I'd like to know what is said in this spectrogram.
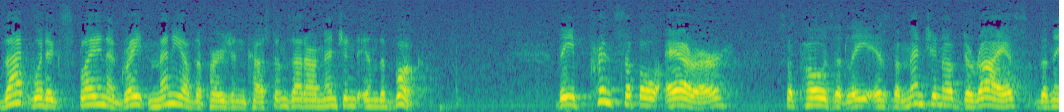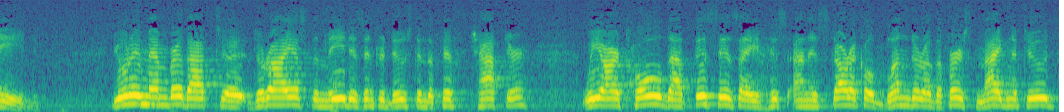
that would explain a great many of the Persian customs that are mentioned in the book. The principal error, supposedly, is the mention of Darius the Mede. You remember that uh, Darius the Mede is introduced in the fifth chapter we are told that this is a, an historical blunder of the first magnitude,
